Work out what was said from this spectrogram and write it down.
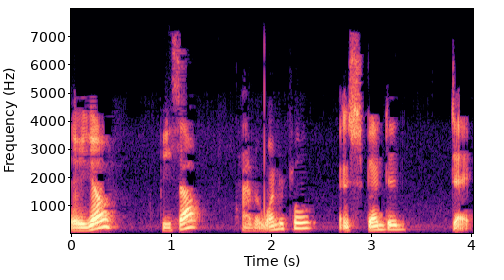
there you go. Peace out. Have a wonderful and splendid day.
